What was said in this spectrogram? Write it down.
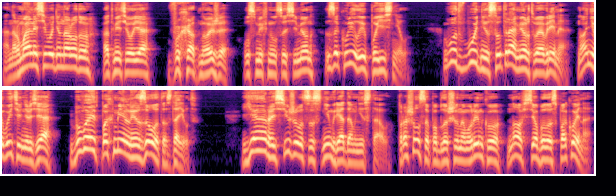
«А нормально сегодня народу», — отметил я. «Выходной же», — усмехнулся Семен, закурил и пояснил. Вот в будни с утра мертвое время, но не выйти нельзя. Бывает, похмельное золото сдают. Я рассиживаться с ним рядом не стал. Прошелся по блошиному рынку, но все было спокойно.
